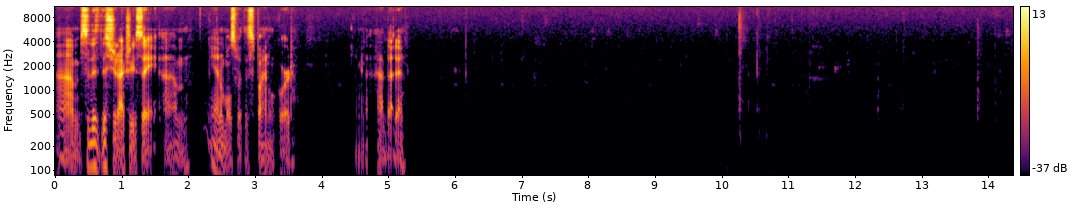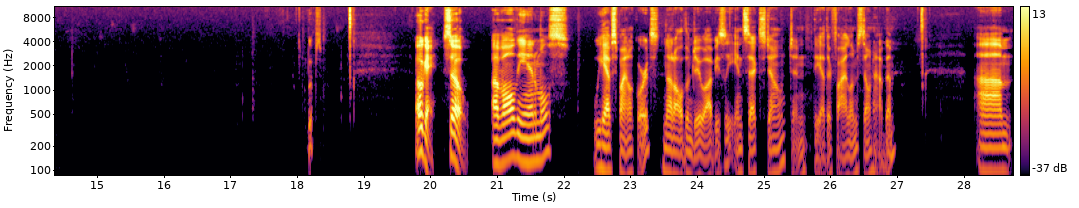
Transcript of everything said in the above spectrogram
Um, so this, this should actually say um, animals with a spinal cord. I'm going to add that in. Whoops. Okay, so of all the animals, we have spinal cords. Not all of them do, obviously. Insects don't, and the other phylums don't have them. Um,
